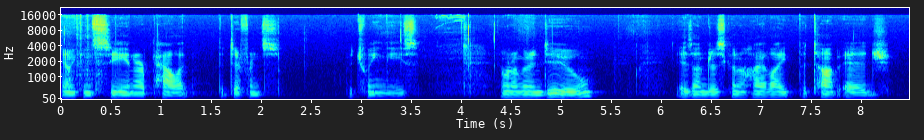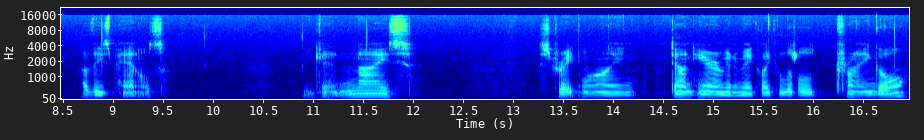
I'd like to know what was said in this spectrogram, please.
and we can see in our palette the difference between these. And what I'm going to do is I'm just going to highlight the top edge of these panels. You get a nice straight line. Down here I'm going to make like a little triangle.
